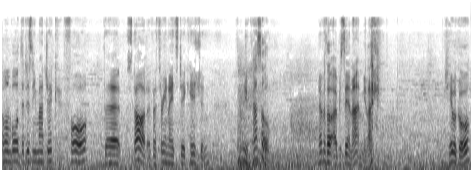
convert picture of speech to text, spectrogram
I'm on board the Disney Magic for the start of a three night staycation from Newcastle. Never thought I'd be saying that in my life. But here we go.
